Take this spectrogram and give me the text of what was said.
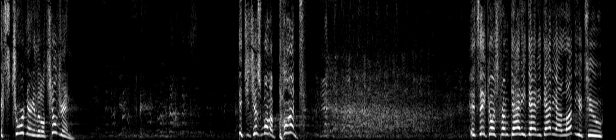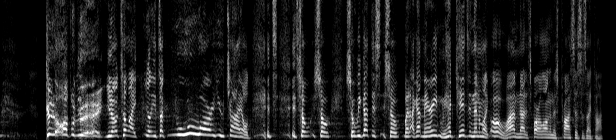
extraordinary little children that you just want to punt. It's, it goes from daddy, daddy, daddy, I love you to get off of me, you know, to like, you know, it's like, who are you, child? It's, it's so, so, so we got this, so, but I got married and we had kids, and then I'm like, oh, I'm not as far along in this process as I thought.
